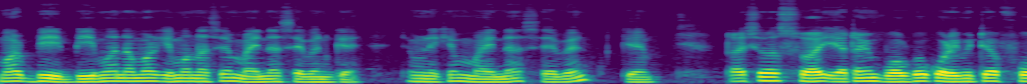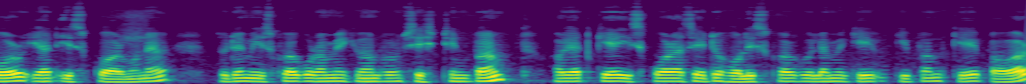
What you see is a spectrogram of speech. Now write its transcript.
আমাৰ বি বি মানে আমাৰ কিমান আছে? মাইনাছ ছেভেন কে লিখিম মাইনাছ ছেভেন কে তাৰপিছত ছয় ইয়াত আমি বৰ্গ কৰিম এতিয়া ফ'ৰ ইয়াত স্কোৱাৰ মানে যদি আমি স্কোৱাৰ কৰোঁ আমি কিমান পাম? ছিক্সটিন পাম। আৰু ইয়াত কে স্কোৱাৰ আছে এইটো হোল স্কোৱাৰ কৰিলে আমি কি কি পাম? কে পাৱাৰ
